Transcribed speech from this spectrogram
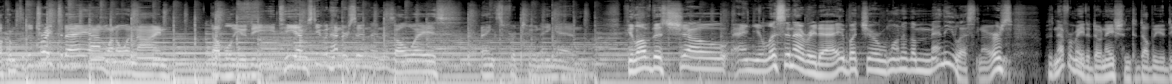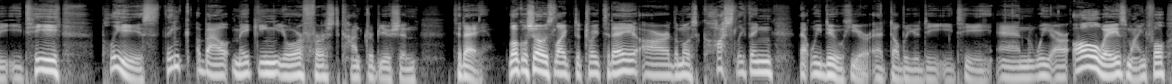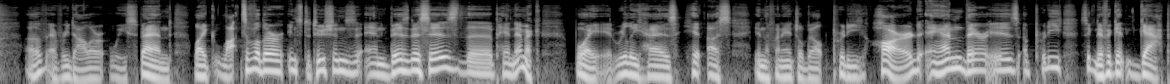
welcome to Detroit Today on 1019 WDET. I'm Stephen Henderson, and as always, thanks for tuning in. If you love this show and you listen every day, but you're one of the many listeners who's never made a donation to WDET, please think about making your first contribution today. Local shows like Detroit Today are the most costly thing that we do here at WDET, and we are always mindful of every dollar we spend. Like lots of other institutions and businesses, the pandemic, boy, it really has hit us in the financial belt pretty hard, and there is a pretty significant gap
